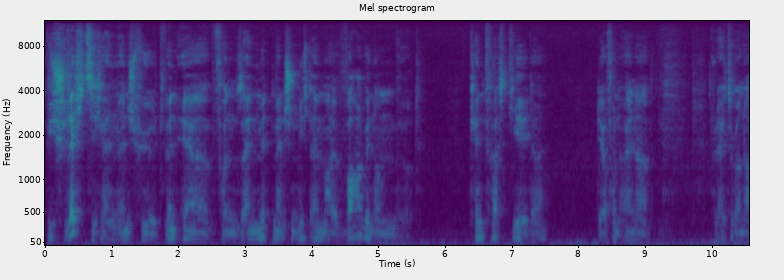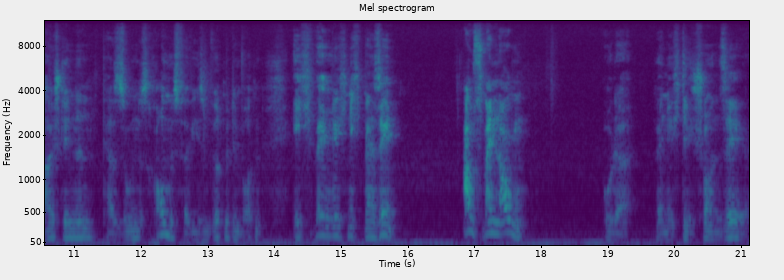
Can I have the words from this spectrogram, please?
Wie schlecht sich ein Mensch fühlt, wenn er von seinen Mitmenschen nicht einmal wahrgenommen wird, kennt fast jeder, der von einer vielleicht sogar nahestehenden Person des Raumes verwiesen wird mit den Worten Ich will dich nicht mehr sehen. Aus meinen Augen. Oder wenn ich dich schon sehe.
